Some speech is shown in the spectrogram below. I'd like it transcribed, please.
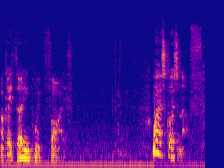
Okay, 13.5. Well, that's close enough.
